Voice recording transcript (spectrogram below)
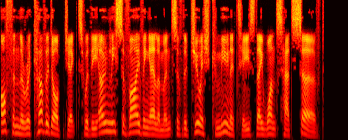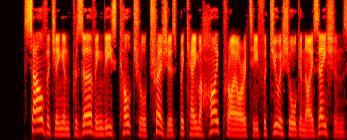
Often the recovered objects were the only surviving elements of the Jewish communities they once had served. Salvaging and preserving these cultural treasures became a high priority for Jewish organizations.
